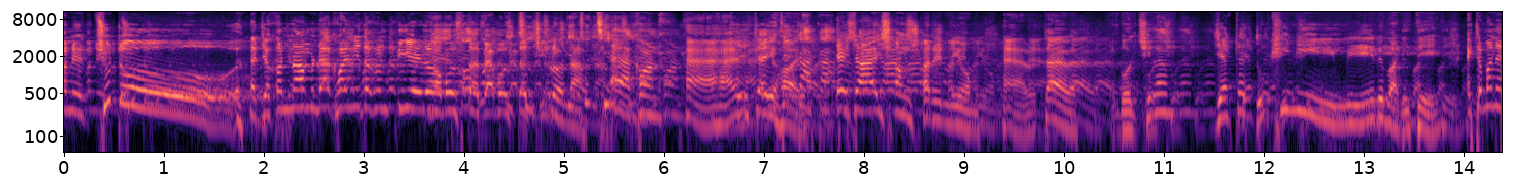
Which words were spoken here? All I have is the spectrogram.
মানে ছোট যখন নাম ডাক হয়নি তখন পিয়ের হ্যাঁ, অবস্থা ব্যবস্থা ছিল না। কিছু ছিল না। এখন হ্যাঁ হ্যাঁ এটাই হয়। এটাই সংসারের নিয়ম। হ্যাঁ তা বলছিলাম যে একটা দুঃখিনী মেয়ের বাড়িতে একটা মানে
